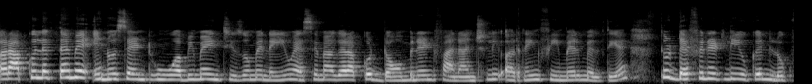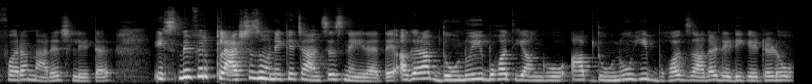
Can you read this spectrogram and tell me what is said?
और आपको लगता है मैं इनोसेंट हूँ, अभी मैं इन चीज़ों में नहीं हूँ, ऐसे में अगर आपको डोमिनेंट फाइनेंशियली अर्निंग फीमेल मिलती है तो definitely you can look for a marriage later इसमें फिर क्लैशेज होने के चांसेस नहीं रहते। अगर आप दोनों ही बहुत यंग हो, आप दोनों ही बहुत ज़्यादा डेडिकेटेड हो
